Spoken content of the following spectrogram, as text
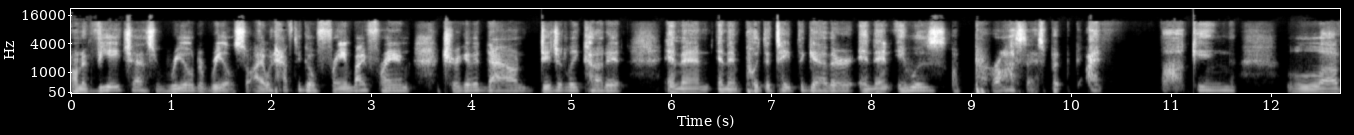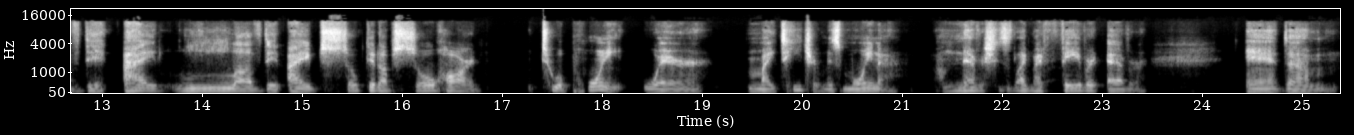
on a VHS reel to reel. So I would have to go frame by frame, trigger it down, digitally cut it, and then and then put the tape together. And then it was a process. But I fucking loved it. I loved it. I soaked it up so hard to a point where my teacher, Miss Moina, I'll never, she's like my favorite ever. And um,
